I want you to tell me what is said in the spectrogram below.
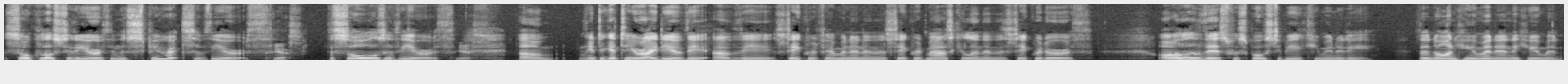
so close to the earth and the spirits of the earth, Yes. The souls of the earth. Yes. Um, and to get to your idea of the of the sacred feminine and the sacred masculine and the sacred earth, all of this was supposed to be a community, the non-human and the human.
